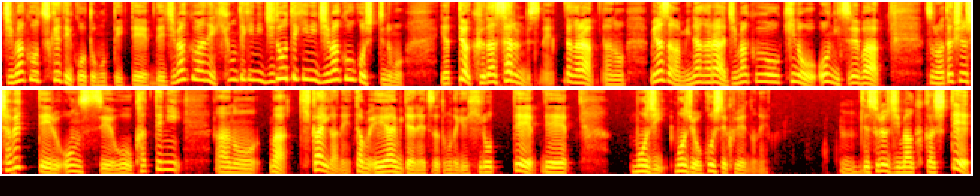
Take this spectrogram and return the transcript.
字幕をつけていこうと思っていて、で、字幕はね、基本的に自動的に字幕起こしっていうのもやってはくださるんですね。だから、あの、皆さんが見ながら字幕を機能をオンにすれば、その私の喋っている音声を勝手に、あの、まあ、機械がね、多分 AI みたいなやつだと思うんだけど、拾って、で、文字、文字を起こしてくれるのね。うん、で、それを字幕化して、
